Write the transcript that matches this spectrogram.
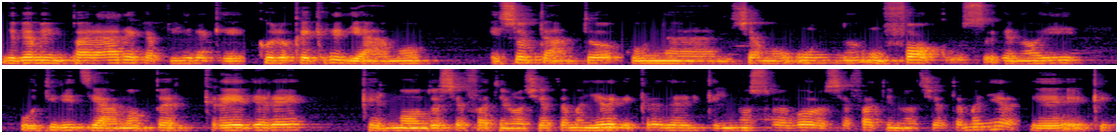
dobbiamo imparare a capire che quello che crediamo è soltanto una, diciamo, un, un focus che noi utilizziamo per credere che il mondo sia fatto in una certa maniera, che credere che il nostro lavoro sia fatto in una certa maniera, eh, che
